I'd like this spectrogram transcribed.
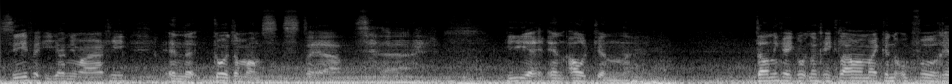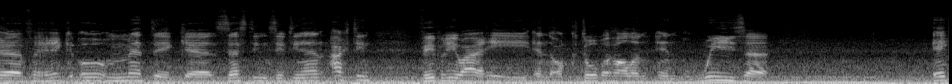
7 januari in de Koutermansstraat. hier in Alken. Dan ga ik ook nog reclame maken ook voor uh, Verrik-O-Matic. 16, 17 en 18 februari in de Oktoberhallen in Wiese. Ik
